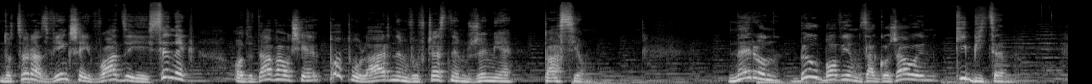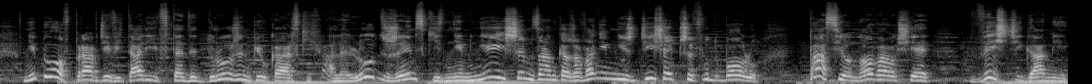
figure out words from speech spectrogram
do coraz większej władzy, jej synek oddawał się popularnym w ówczesnym Rzymie pasjom. Neron był bowiem zagorzałym kibicem. Nie było wprawdzie w Italii wtedy drużyn piłkarskich, ale lud rzymski z nie mniejszym zaangażowaniem niż dzisiaj przy futbolu pasjonował się wyścigami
